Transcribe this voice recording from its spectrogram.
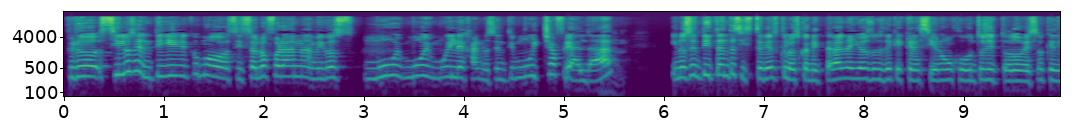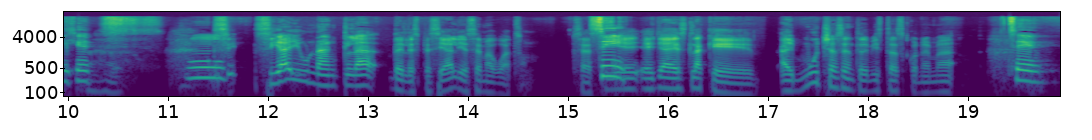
pero sí lo sentí como si solo fueran amigos muy, muy, muy lejanos, sentí mucha frialdad. Y no sentí tantas historias que los conectaran a ellos desde que crecieron juntos y todo eso que dije, Ajá. mm, Sí, sí hay un ancla del especial y es Emma Watson. O sea, sí, Sí. e- ella es la que hay muchas entrevistas con Emma. sí,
